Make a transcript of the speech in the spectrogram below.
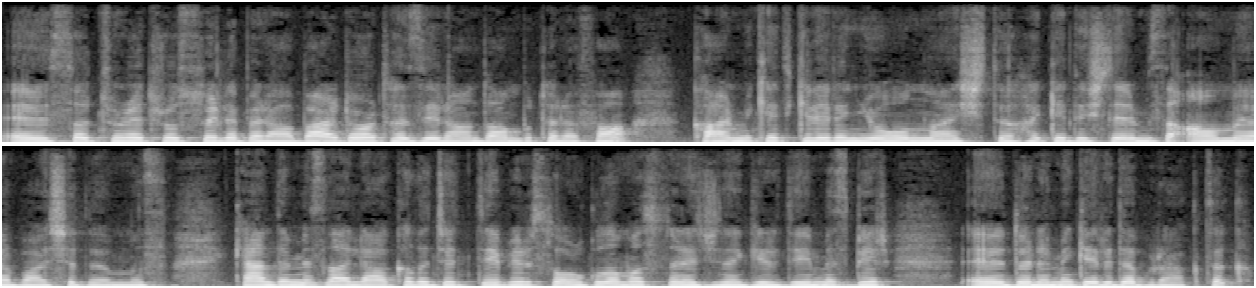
e, Satürn Retrosu ile beraber 4 Haziran'dan bu tarafa karmik etkilerin yoğunlaştığı, hak edişlerimizi almaya başladığımız, kendimizle alakalı ciddi bir sorgulama sürecine girdiğimiz bir e, dönemi geride bıraktık.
